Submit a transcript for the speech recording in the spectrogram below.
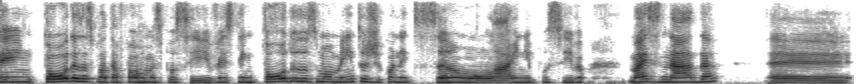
tem todas as plataformas possíveis, tem todos os momentos de conexão online possível, mas nada é,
